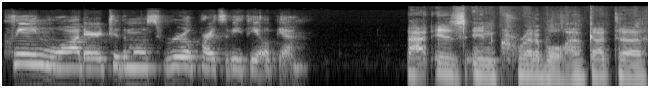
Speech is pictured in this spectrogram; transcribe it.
clean water to the most rural parts of Ethiopia. That is incredible. I've got to.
